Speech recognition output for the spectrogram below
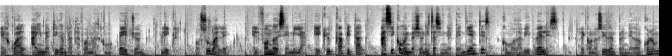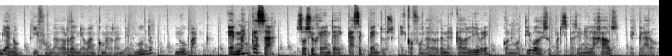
el cual ha invertido en plataformas como Patreon, Flickr o Subale, el fondo de semilla Acre Capital, así como inversionistas independientes como David Vélez, reconocido emprendedor colombiano y fundador del neobanco más grande del mundo, Nubank. Hernán Casá, socio gerente de Casec Ventus y cofundador de Mercado Libre, con motivo de su participación en la House, declaró:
